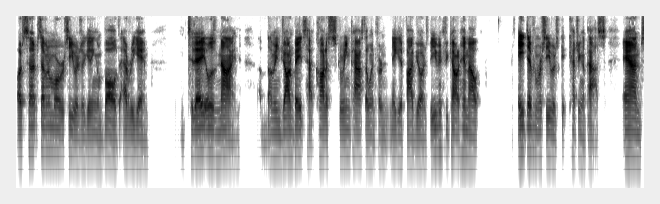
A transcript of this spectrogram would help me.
or seven or more receivers are getting involved every game. Today it was nine. I mean, John Bates had caught a screen pass that went for negative five yards. But even if you count him out, eight different receivers catching a pass and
